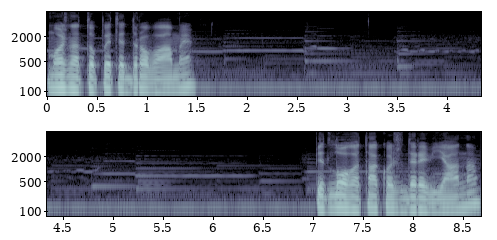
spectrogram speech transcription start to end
Можна топити дровами. Підлога також дерев'яна.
